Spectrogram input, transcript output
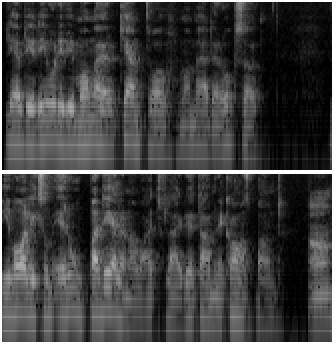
blev det, det gjorde vi många, Kent var, var med där också. Vi var liksom Europadelen av White Flag, det är ett amerikanskt band. Ja.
